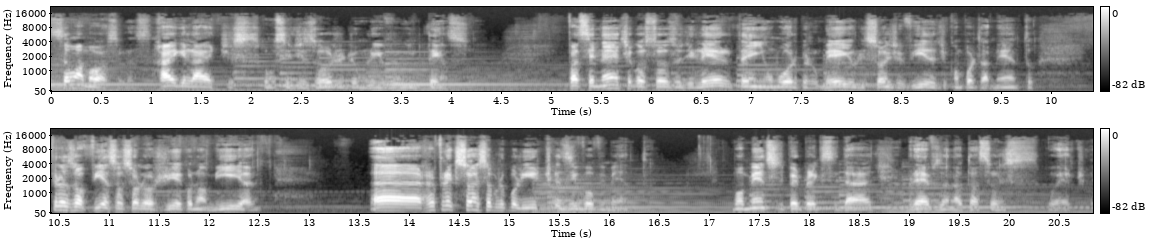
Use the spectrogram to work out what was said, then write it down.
são amostras, highlights, como se diz hoje, de um livro intenso. Fascinante, gostoso de ler, tem humor pelo meio, lições de vida, de comportamento, filosofia, sociologia, economia, uh, reflexões sobre política, desenvolvimento, momentos de perplexidade, breves anotações poéticas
